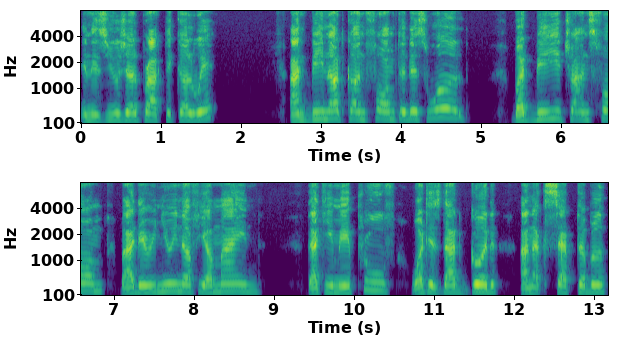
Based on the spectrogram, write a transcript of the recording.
in his usual practical way, and be not conformed to this world, but be ye transformed by the renewing of your mind, that ye may prove what is that good and acceptable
